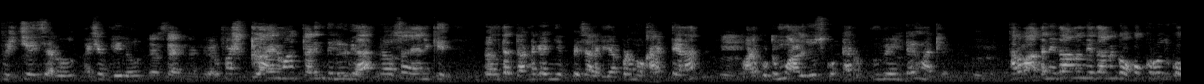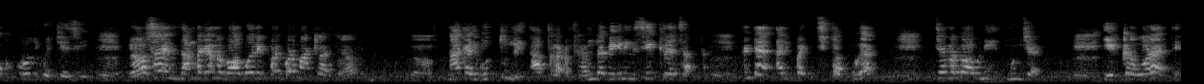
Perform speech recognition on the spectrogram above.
ట్వీట్ చేశారు అసెంబ్లీలో. ఫస్ట్లో ఆయన మాట్లాడిన తెలివిగా వ్యవసాయానికి వెళ్తే దండగా అని చెప్పేసి అలాగే చెప్పడం నువ్వు కరెక్టేనా వాళ్ళ కుటుంబం వాళ్ళు చూసుకుంటారు నువ్వేంటని మాట్లాడు తర్వాత నిదానం నిదానంగా ఒక్కొక్క రోజుకి ఒక్కొక్క రోజుకి వచ్చేసి వ్యవసాయం దండగన్న బాబు అని ఇప్పటికి కూడా మాట్లాడుతున్నారు నాకు అది గుర్తుంది. ఫ్రమ్ ద బిగినింగ్ సీక్రెట్స్ అంట. అంటే అది పచ్చి తప్పుగా చంద్రబాబుని ముంచాడు. ఇక్కడ కూడా అంతే.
